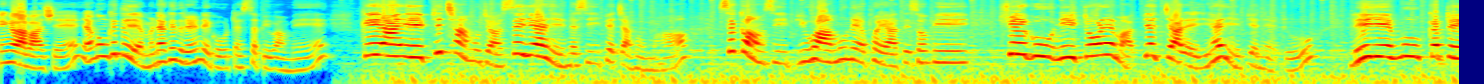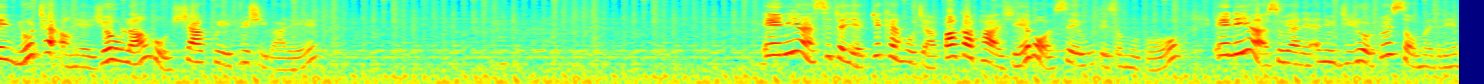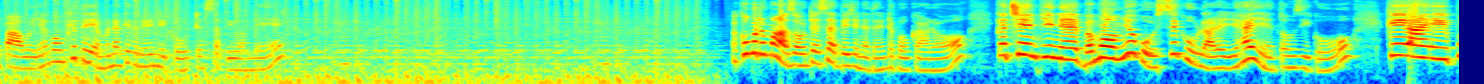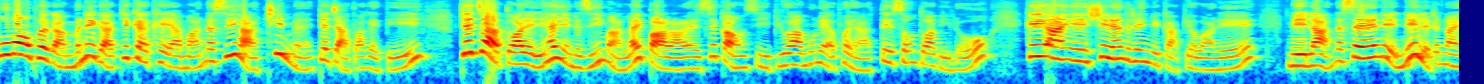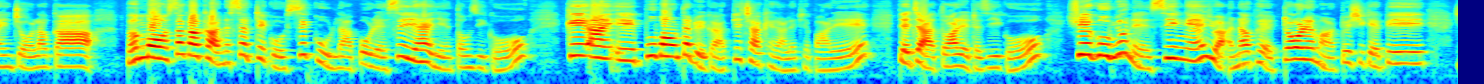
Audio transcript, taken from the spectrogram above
မင်္ဂလာပါရှင်ရန်ကုန်ခေတ်ရဲ့မနက်ခေတ်သတင်းတွေကိုတင်ဆက်ပေးပါမယ် KIA ပြစ်ချမှုကြောင့်စစ်ရဲရင်နှစ်စီးပြတ်ကျမှုမှာစစ်ကောင်စီဗျူဟာမှုနဲ့အဖွဲ့ရာတည်ဆုံးပြီးရွှေကူအနီတိုးထဲမှာပြတ်ကျတဲ့ရဟရင်ပြက်နဲ့အတူလေရင်မှုကပတိန်မျိုးထက်အောင်ရဲ့ရုပ်လောင်းကိုရှာဖွေတွေ့ရှိပါတယ်အိန္ဒိယစစ်တပ်ရဲ့ပြစ်ခတ်မှုကြောင့်ပကဖရဲဘော်10ဦးသေဆုံးမှုကို အိန္ဒိယအစိုးရနဲ့အန်ယူဂျီတို့တွဲဆုံမဲ့တဲ့တင်ပါဝင်ရန်ကုန်ခေတ်ရဲ့မနက်ခေတ်သတင်းတွေကိုတင်ဆက်ပေးပါမယ်။ မဆုံးတက်ဆက်ပေးခြင်းတဲ့သတင်းတစ်ပုဒ်ကတော့ကချင်ပြည်နယ်ဗမော်မြို့ကိုစစ်ကူလာတဲ့ရဟတ်ရင်၃စီးကို KIA ပူးပေါင်းအဖွဲ့ကမနစ်ကပြစ်ခတ်ခဲ့ရမှာနှစ်စီးဟာထိမှန်ပြက်ကျသွားခဲ့ပြီးပြက်ကျသွားတဲ့ရဟတ်ရင်တစ်စီးမှာလိုက်ပါလာတဲ့စစ်ကောင်စီဗျူဟာမှုနဲ့အဖွဲ့ဟာတေဆုံးသွားပြီလို့ KIA ရှေ့တန်းသတင်းမြစ်ကပြောပါရယ်မေလ20ရက်နေ့နေ့လယ်တနင်္လာကျော်လောက်ကဗမော်စကခ21ကိုစစ်ကူလာပို့တဲ့စစ်ရဟတ်ရင်၃စီးကို KIA ပူးပေါင်းတပ်တွေကပြစ်ချခဲ့တာလည်းဖြစ်ပါတယ်။ပြက်ကျသွားတဲ့တစည်းကိုရွှေကူမြို့နယ်စီငန်းရွာအနောက်ဘက်တောထဲမှာတွေ့ရှိခဲ့ပြီး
